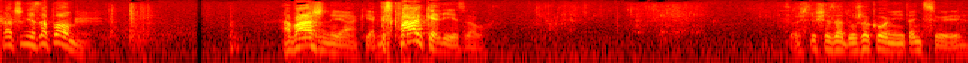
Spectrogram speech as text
Znaczy nie zapomniał. A ważny jak, jakby skwarkę lizał. Coś tu się za dużo koło niej tańcuje.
